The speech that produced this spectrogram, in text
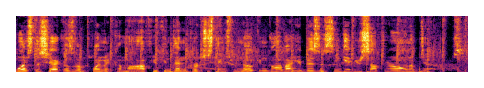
Once the shackles of employment come off, you can then purchase things from Nook and go about your business and give yourself your own objectives.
